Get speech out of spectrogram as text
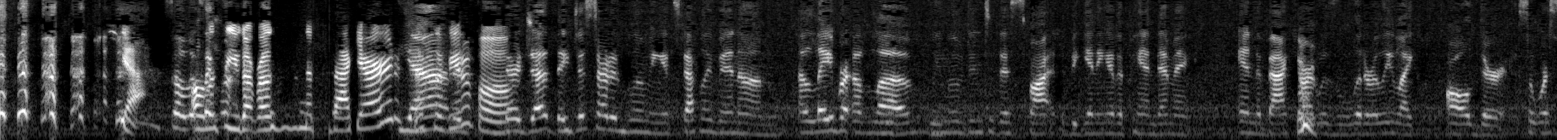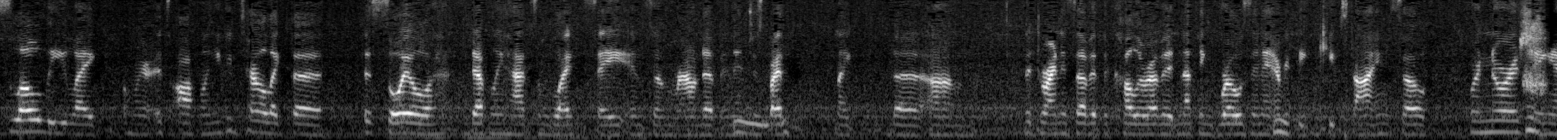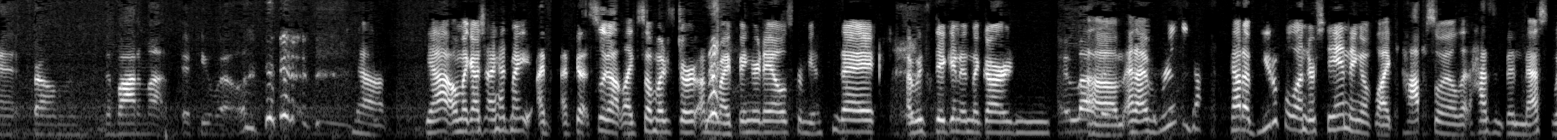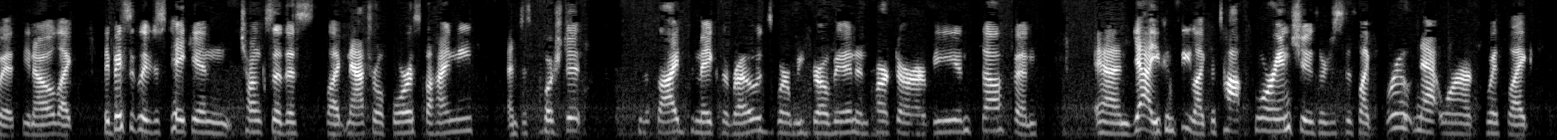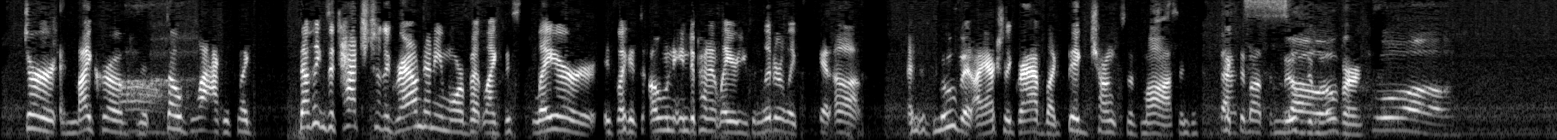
Yeah. so Oh, like so you got roses in the backyard. Yeah, That's so they're- beautiful. they're just they just started blooming. It's definitely been um, a labor of love. We moved into this spot at the beginning of the pandemic, and the backyard was literally like all dirt. So we're slowly like, oh my god, it's awful. And you can tell like the the soil definitely had some glyphosate and some Roundup in it, just by like the um, the dryness of it, the color of it. Nothing grows in it. Everything keeps dying. So we're nourishing it from the bottom up, if you will. yeah. Yeah. Oh my gosh. I had my, I've, I've got still got like so much dirt under my fingernails from yesterday. I was digging in the garden. I love um, it. And I've really got, got a beautiful understanding of like topsoil that hasn't been messed with, you know, like they basically just taken chunks of this like natural forest behind me and just pushed it to the side to make the roads where we drove in and parked our RV and stuff. And, and yeah, you can see like the top four inches are just this like root network with like dirt and microbes. And it's so black. It's like nothing's attached to the ground anymore, but like this layer is like its own independent layer. You can literally pick it up and just move it. I actually grabbed like big chunks of moss and just picked them up and moved so them over. Cool.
